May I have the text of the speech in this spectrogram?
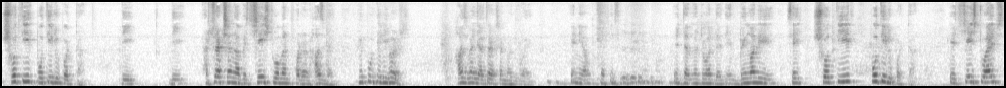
Shotir Potirupotta, the, the attraction of a chaste woman for her husband. We put the reverse husband's attraction for the wife. Anyhow, it does not work that. In Bengali, say Shotir Potirupotta a chaste wife's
